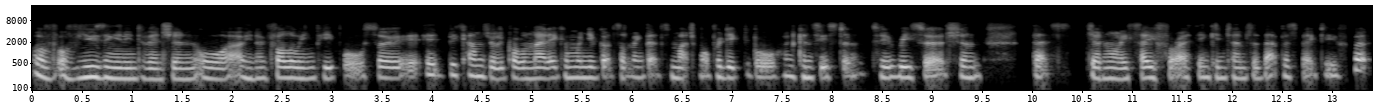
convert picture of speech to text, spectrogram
of of using an intervention or uh, you know following people. So it, it becomes really problematic. And when you've got something that's much more predictable and consistent to research, and that's generally safer, I think, in terms of that perspective. But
